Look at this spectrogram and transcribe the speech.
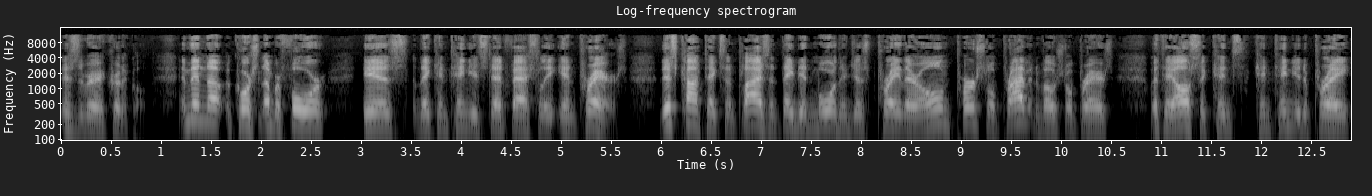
This is very critical. And then, uh, of course, number four is they continued steadfastly in prayers. This context implies that they did more than just pray their own personal, private devotional prayers, but they also con- continue to pray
